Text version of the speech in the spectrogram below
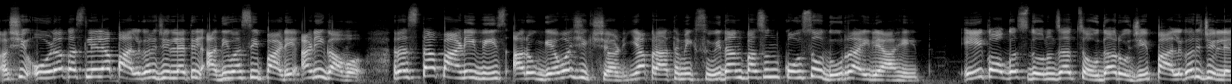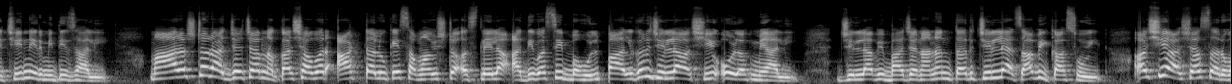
अशी ओळख असलेल्या पालघर जिल्ह्यातील आदिवासी पाडे आणि गावं. रस्ता पाणी वीज आरोग्य व शिक्षण या प्राथमिक सुविधांपासून कोसो दूर राहिले आहेत. एक ऑगस्ट दोन हजार चौदा रोजी पालघर जिल्ह्याची निर्मिती झाली. महाराष्ट्र राज्याच्या नकाशावर आठ तालुके समाविष्ट असलेला आदिवासी बहुल पालघर जिल्हा अशी ओळख मिळाली. जिल्हा विभाजनानंतर जिल्ह्याचा विकास होईल अशी आशा सर्व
